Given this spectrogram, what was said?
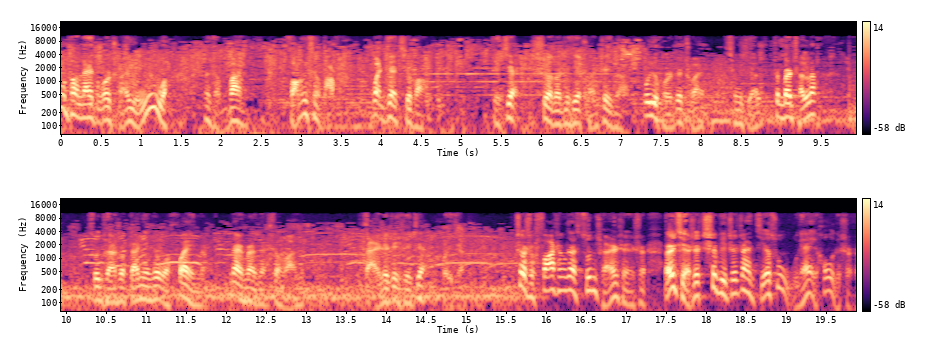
不知道来多少船，有雾啊，那怎么办呢？防御性打法，万箭齐发，这箭射到这些船这边，不一会儿这船倾斜了，这边沉了。孙权说：“赶紧给我换一面，那面再射完了，载着这些剑回去。”这是发生在孙权身上，而且是赤壁之战结束五年以后的事儿，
